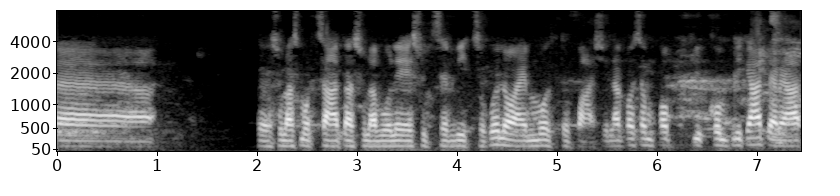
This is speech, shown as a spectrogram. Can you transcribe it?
eh, eh, sulla smorzata, sulla volée, sul servizio, quello è molto facile. La cosa un po' più complicata era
